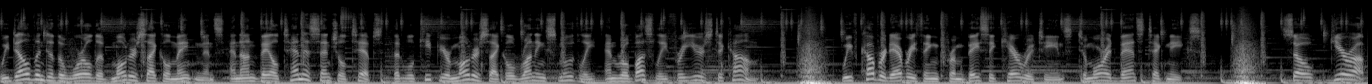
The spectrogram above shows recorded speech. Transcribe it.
we delve into the world of motorcycle maintenance and unveil 10 essential tips that will keep your motorcycle running smoothly and robustly for years to come. We've covered everything from basic care routines to more advanced techniques. So, gear up,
